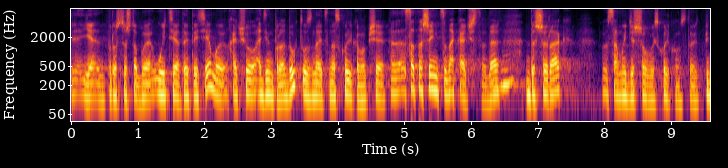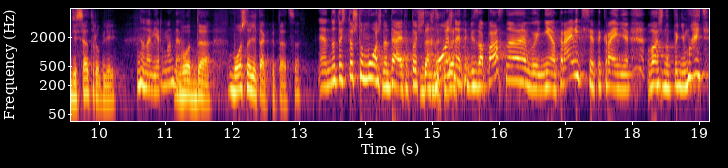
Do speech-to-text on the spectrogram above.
Я просто, чтобы уйти от этой темы, хочу один продукт узнать, насколько вообще э, соотношение цена-качество, да? Доширак, самый дешевый, сколько он стоит? 50 рублей? Ну, наверное, да. Вот, да. Можно ли так питаться? Э, Ну, то есть то, что можно, да, это точно Да, да, можно, да. это безопасно, вы не отравитесь, это крайне важно понимать.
